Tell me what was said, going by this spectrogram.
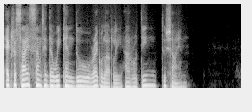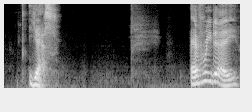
exercise, something that we can do regularly, a routine to shine. Yes. Every day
